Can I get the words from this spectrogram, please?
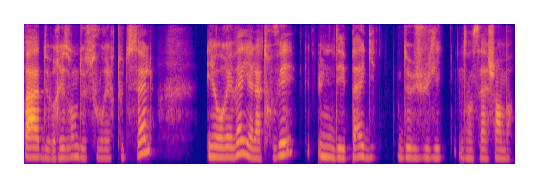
pas de raison de s'ouvrir toute seule et au réveil, elle a trouvé une des bagues de Julie dans sa chambre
